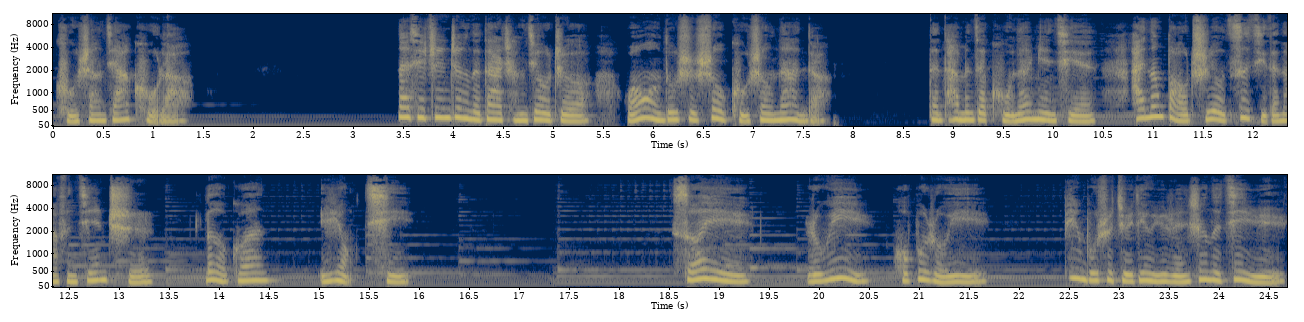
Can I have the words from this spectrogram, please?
苦上加苦了。那些真正的大成就者，往往都是受苦受难的，但他们在苦难面前还能保持有自己的那份坚持、乐观与勇气。所以，如意或不如意，并不是决定于人生的际遇，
